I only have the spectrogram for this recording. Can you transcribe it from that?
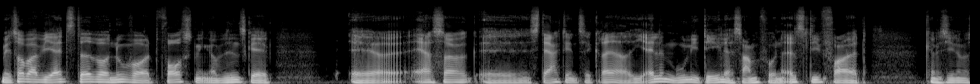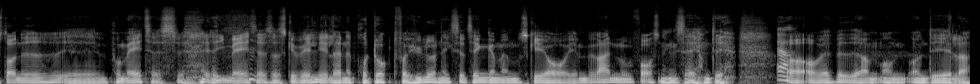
Men jeg tror bare, at vi er et sted, hvor nu, hvor forskning og videnskab øh, er så øh, stærkt integreret i alle mulige dele af samfundet. Altså lige fra at, kan man sige, når man står nede øh, på Matas, eller i Matas og skal vælge et eller andet produkt fra hylderne, ikke, så tænker man måske over, jamen, hvad var det nu, forskningen sagde om det? Ja. Og, og hvad ved jeg om, om, om det? Eller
